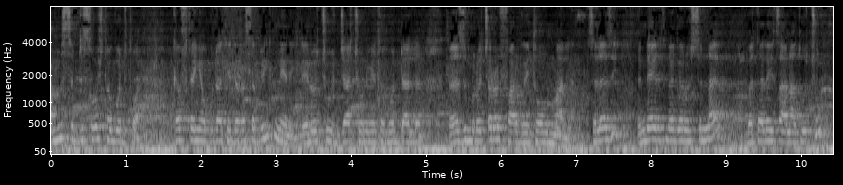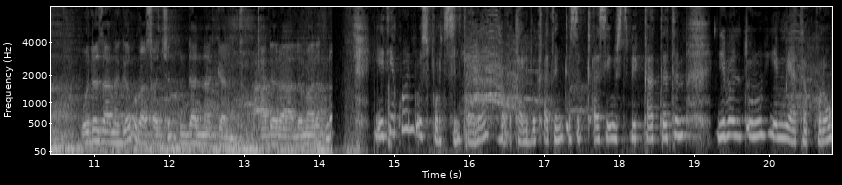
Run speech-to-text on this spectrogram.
አምስት ስድስት ሰዎች ተጎድተዋል። ከፍተኛው ጉዳት የደረሰብኝ እኔ ነኝ። ሌሎቹ እጃቸውንም የተጎዳለ ዝም ብሎ ጭርፍ አድርጎ የተውም አለ። ስለዚህ እንዲህ አይነት ነገሮች ስናይ በተለይ ህጻናቶቹ ወደዛ ነገሩ ራሳችን እንዳናጋልጥ አደራ ለማለት ነው። የቴኳንዶ ስፖርት ስልጠና በአካል ብቃት እንቅስቃሴ ውስጥ ቢካተትም ይበልጡኑ የሚያተኩረው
